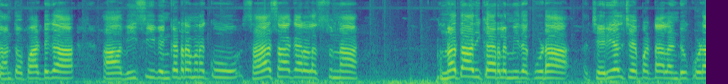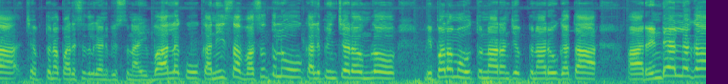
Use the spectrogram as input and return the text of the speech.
దాంతో పాటుగా ఆ వీసీ వెంకటరమణకు సహసాకారాలు వస్తున్న ఉన్నతాధికారుల మీద కూడా చర్యలు చేపట్టాలంటూ కూడా చెప్తున్న పరిస్థితులు కనిపిస్తున్నాయి. వాళ్ళకు కనీస వసతులు కల్పించడంలో విఫలమవుతున్నారని చెప్తున్నారు. గత రెండేళ్ళుగా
